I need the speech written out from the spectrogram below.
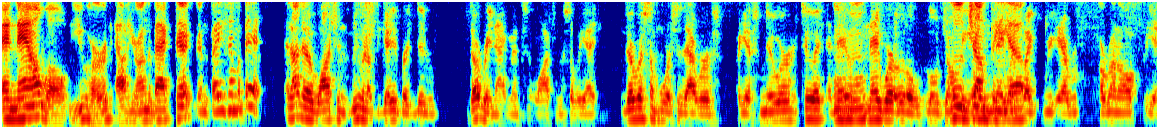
And now, well, you heard out here on the back deck, didn't phase him a bit. and I know watching, we went up to Gettysburg, did their reenactments and watching stuff like that. There was some horses that were, I guess, newer to it, and they Mhm. and they were a little little jumpy, jumpy, and they yeah. would like re- yeah, a run off, yeah.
